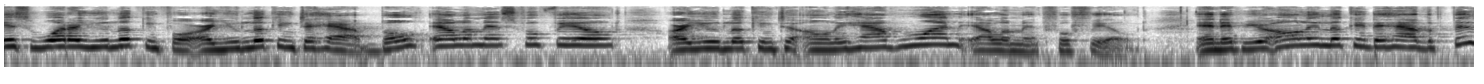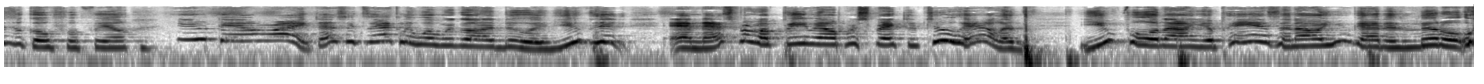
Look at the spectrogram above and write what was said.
is what are you looking for? Are you looking to have both elements fulfilled? Or are you looking to only have one element fulfilled? And if you're only looking to have the physical fulfilled, you damn right. That's exactly what we're gonna do. If you get and that's from a female perspective too, hell, if you pull down your pants and all you got is little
